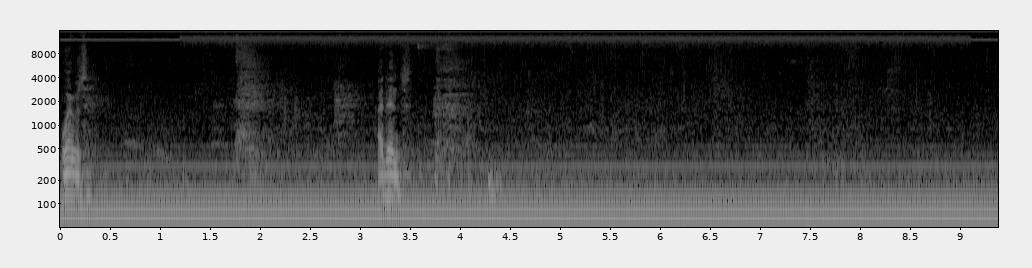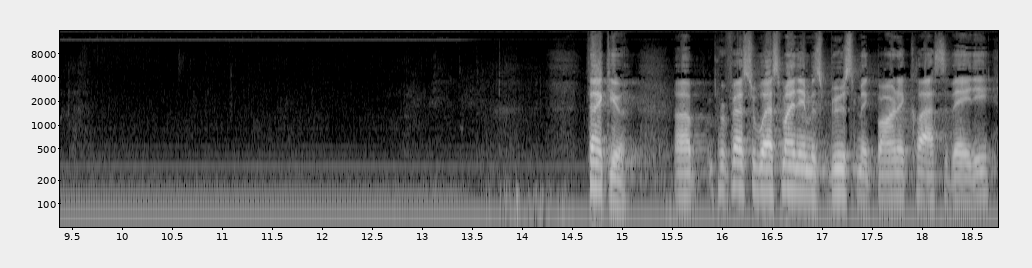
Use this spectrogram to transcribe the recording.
Where was it? I didn't. Thank you. Uh, Professor West, my name is Bruce McBarnett, class of 80.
